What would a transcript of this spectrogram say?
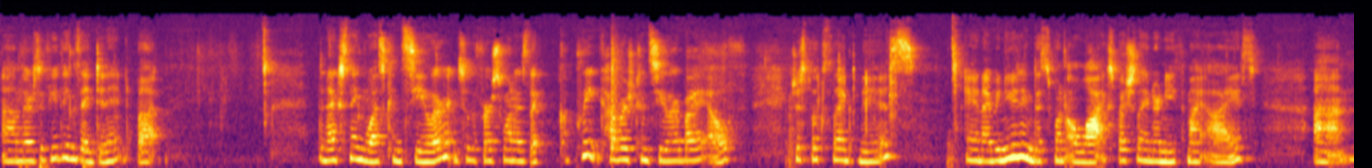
Um, there's a few things I didn't but the next thing was concealer and so the first one is the Complete Coverage Concealer by e.l.f. It just looks like this and I've been using this one a lot especially underneath my eyes. Um,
